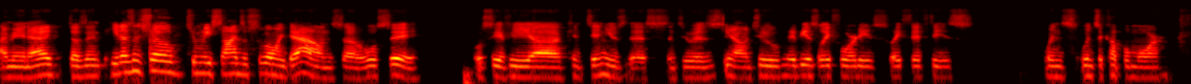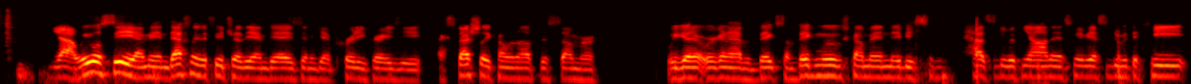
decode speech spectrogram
I mean, hey, doesn't he doesn't show too many signs of slowing down. So we'll see. We'll see if he uh, continues this into his, you know, into maybe his late forties, late fifties wins wins a couple more. Yeah, we will see. I mean, definitely the future of the NBA is going to get pretty crazy, especially coming up this summer. We get we're going to have a big some big moves coming. Maybe some has to do with Giannis. Maybe has to do with the Heat.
